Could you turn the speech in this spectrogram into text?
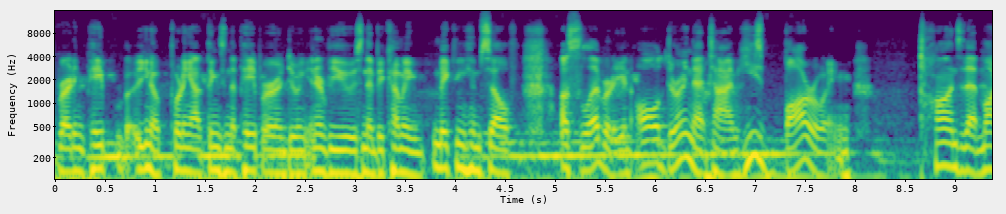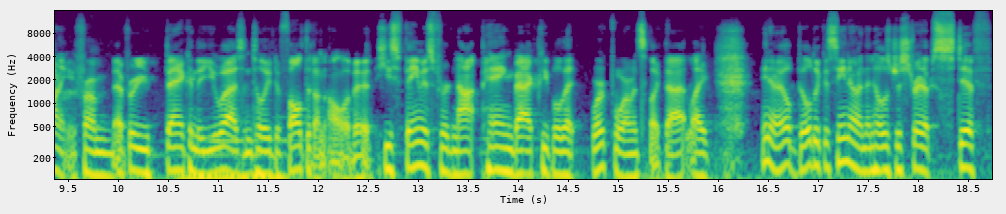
writing paper you know putting out things in the paper and doing interviews and then becoming making himself a celebrity and all during that time he's borrowing tons of that money from every bank in the U.S. until he defaulted on all of it. He's famous for not paying back people that work for him and stuff like that. Like, you know, he'll build a casino and then he'll just straight up stiff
